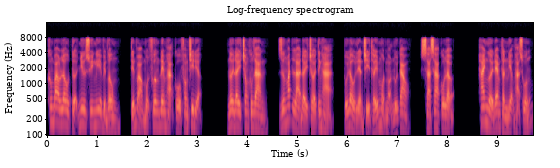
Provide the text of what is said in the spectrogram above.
Không bao lâu tựa như suy nghĩ viền vông, tiến vào một phương đêm hạ cô phong chi địa. Nơi đây trong không gian d mắt là đầy trời tinh hà, túi đầu liền chỉ thấy một ngọn núi cao, xa xa cô lập. Hai người đem thần niệm hạ xuống,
